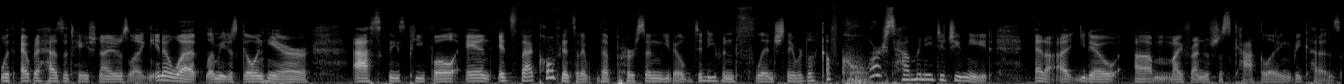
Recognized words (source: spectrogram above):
without a hesitation, I was like, you know what? Let me just go in here, ask these people, and it's that confidence that I, the person, you know, didn't even flinch. They were like, "Of course. How many did you need?" And I, you know, um, my friend was just cackling because,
